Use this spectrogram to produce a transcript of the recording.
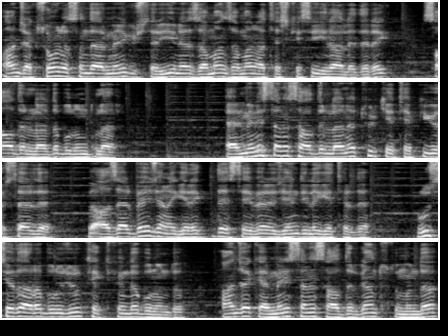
Ancak sonrasında Ermeni güçleri yine zaman zaman ateşkesi ihlal ederek saldırılarda bulundular. Ermenistan'ın saldırılarına Türkiye tepki gösterdi ve Azerbaycan'a gerekli desteği vereceğini dile getirdi. Rusya da arabuluculuk teklifinde bulundu. Ancak Ermenistan'ın saldırgan tutumunda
